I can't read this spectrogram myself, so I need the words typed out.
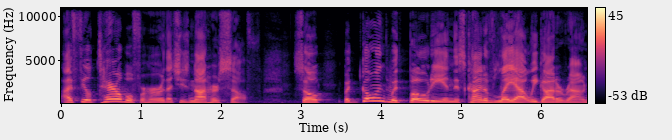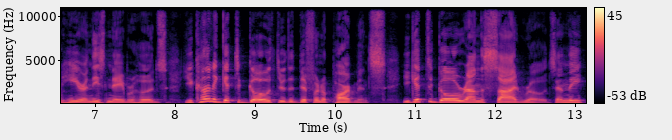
I feel terrible for her that she's not herself. So, but going with Bodie and this kind of layout we got around here in these neighborhoods, you kind of get to go through the different apartments. You get to go around the side roads and the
